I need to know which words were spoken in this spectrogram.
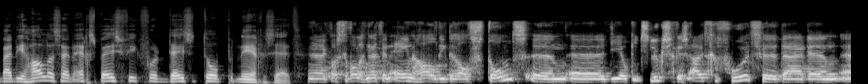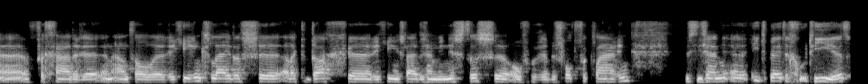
maar die hallen zijn echt specifiek voor deze top neergezet. Ja, ik was toevallig net in één hal die er al stond. Uh, die ook iets luxer is uitgevoerd. Uh, daar uh, vergaderen een aantal regeringsleiders elke dag. regeringsleiders en ministers over de slotverklaring. Dus die zijn iets beter goed hier.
